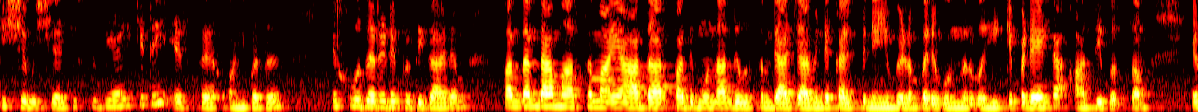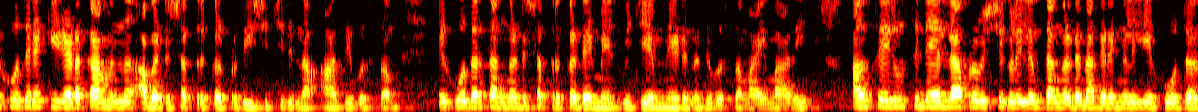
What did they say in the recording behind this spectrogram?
ഈശ്വമിഷ്യായ്ക്ക് സ്തുതിയായിരിക്കട്ടെ. എസ്തർ ഒൻപത് യഹൂദരുടെ പ്രതികാരം പന്ത്രണ്ടാം മാസമായ ആധാർ പതിമൂന്നാം ദിവസം രാജാവിന്റെ കൽപ്പനയും വിളംബരവും നിർവഹിക്കപ്പെടേണ്ട ആ ദിവസം യഹൂദരെ കീഴടക്കാമെന്ന് അവരുടെ ശത്രുക്കൾ പ്രതീക്ഷിച്ചിരുന്ന ആ ദിവസം യഹൂദർ തങ്ങളുടെ ശത്രുക്കളുടെ മേൽ വിജയം നേടുന്ന ദിവസമായി മാറി. ഔസേരൂസിന്റെ എല്ലാ പ്രവിശ്യകളിലും തങ്ങളുടെ നഗരങ്ങളിൽ യഹൂദർ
